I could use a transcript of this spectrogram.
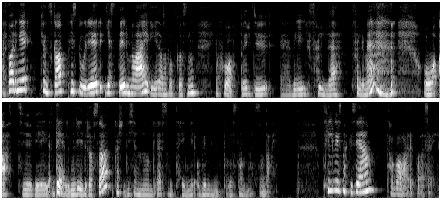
erfaringer, kunnskap, historier, gjester med deg i denne podkasten. Jeg håper du eh, vil følge følge med. Og at du vil dele den videre også. Kanskje du kjenner noen andre som trenger å bli minnet på det samme som deg. Til vi snakkes igjen, ta vare på deg selv.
